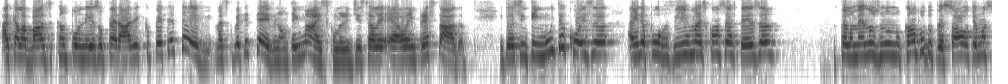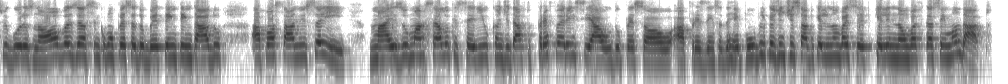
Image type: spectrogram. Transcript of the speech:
aquela base camponesa operária que o PT teve, mas que o PT teve, não tem mais, como ele disse, ela, é, ela é emprestada. Então, assim, tem muita coisa ainda por vir, mas com certeza pelo menos no, no, campo do pessoal, tem umas figuras novas, e assim como o PCdoB tem tentado apostar nisso aí. Mas o Marcelo, que seria o candidato preferencial do pessoal à presidência da República, a gente sabe que ele não vai ser, porque ele não vai ficar sem mandato.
